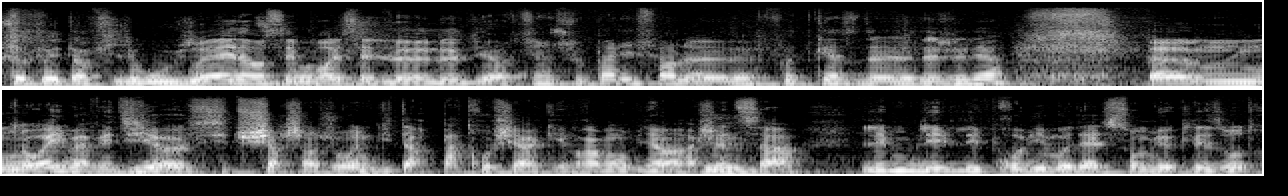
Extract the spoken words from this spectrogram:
ça peut être un fil rouge. Ouais, non, c'est pour essayer de le, le dire. Tiens, je peux pas aller faire le podcast de, de Euh, Ouais, il m'avait dit euh, si tu cherches un jour une guitare pas trop chère qui est vraiment bien, achète Mm. ça. Les, les- les premiers modèles sont mieux que les autres.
